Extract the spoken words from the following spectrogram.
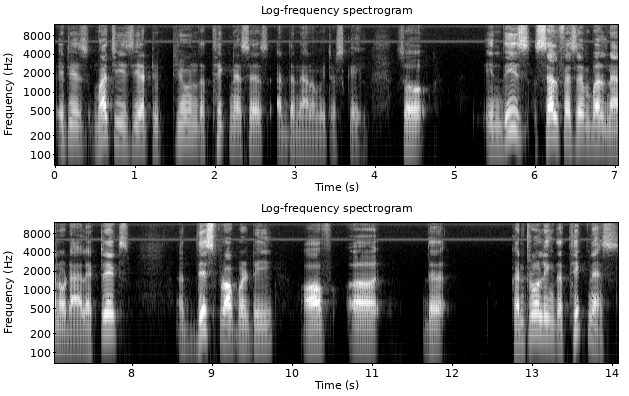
it is much easier to tune the thicknesses at the nanometer scale. So, in these self assembled nanodielectrics uh, this property of uh, the controlling the thickness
